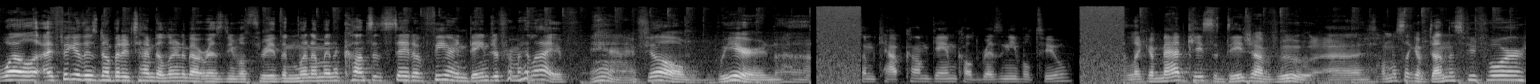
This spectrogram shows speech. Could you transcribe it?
Well, I figure there's no better time to learn about Resident Evil 3 than when I'm in a constant state of fear and danger for my life. Man, I feel weird. Uh, some Capcom game called Resident Evil 2? Like a mad case of deja vu. Uh, almost like I've done this before.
